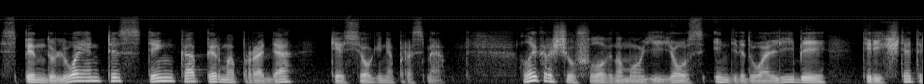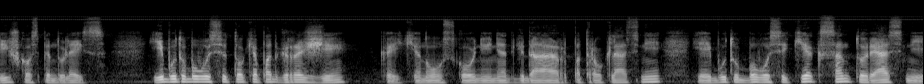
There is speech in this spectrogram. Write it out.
spinduliuojantis tinka pirmą pradę tiesioginė prasme. Laikraščių šlovinamoji jos individualybė trykšte tryško spinduliais. Ji būtų buvusi tokia pat graži, kai kieno skoniai netgi dar patrauklesnį, jei būtų buvusi kiek santuresnį,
